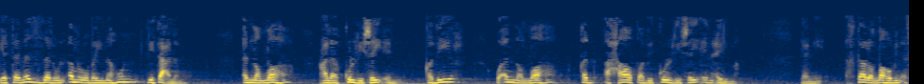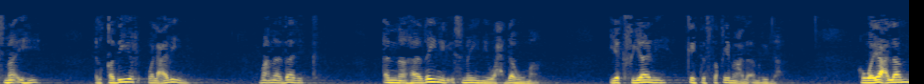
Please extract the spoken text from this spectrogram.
يتنزل الأمر بينهن لتعلموا أن الله على كل شيء قدير وأن الله قد أحاط بكل شيء علما. يعني اختار الله من أسمائه القدير والعليم. معنى ذلك أن هذين الاسمين وحدهما يكفيان كي تستقيم على أمر الله. هو يعلم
